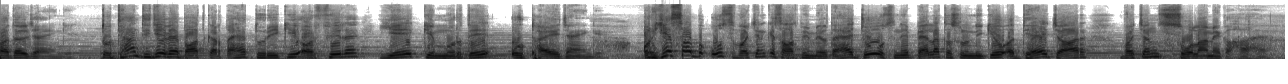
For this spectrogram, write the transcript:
बदल जाएँगे। तो ध्यान दीजिए, वह बात करता है तुरी की, और फिर ये कि मुर्दे उठाए जाएँगे। और यह सब उस वचन के साथ भी मिलता है, जो उसने पहला तस्लोनिकियो अध्याय चार वचन सोलह में कहा है।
